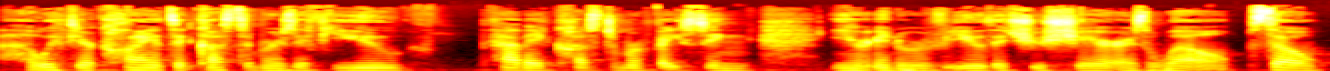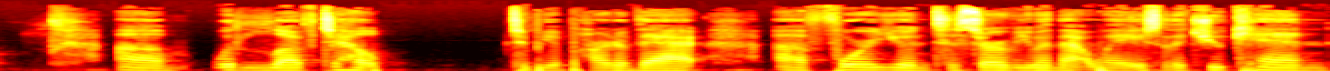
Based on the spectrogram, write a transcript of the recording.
uh, with your clients and customers if you have a customer facing year end review that you share as well. So, um, would love to help to be a part of that uh, for you and to serve you in that way so that you can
